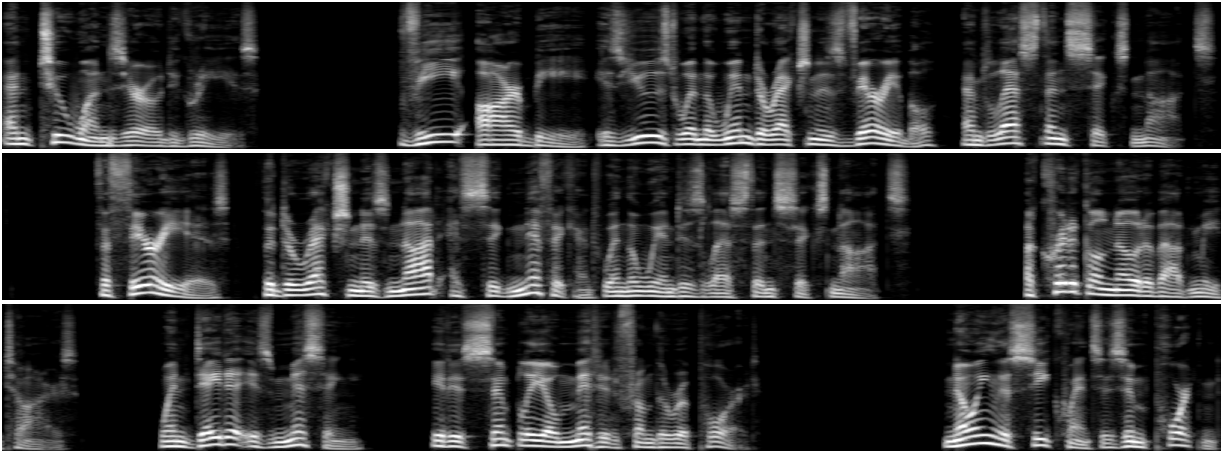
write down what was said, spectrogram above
and 210 degrees. VRB is used when the wind direction is variable and less than 6 knots. The theory is the direction is not as significant when the wind is less than 6 knots. A critical note about METARs when data is missing, it is simply omitted from the report. Knowing the sequence is important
